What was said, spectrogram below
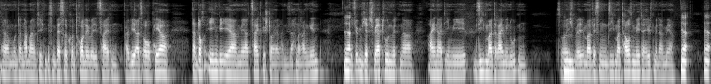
Ähm, und dann hat man natürlich ein bisschen bessere Kontrolle über die Zeiten. Weil wir als Europäer dann doch irgendwie eher mehr zeitgesteuert an die Sachen rangehen. Ja. Ich würde mich jetzt schwer tun mit einer Einheit irgendwie sieben mal drei Minuten. So, mhm. ich will immer wissen, sieben mal tausend Meter hilft mir dann mehr. Ja, ja,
